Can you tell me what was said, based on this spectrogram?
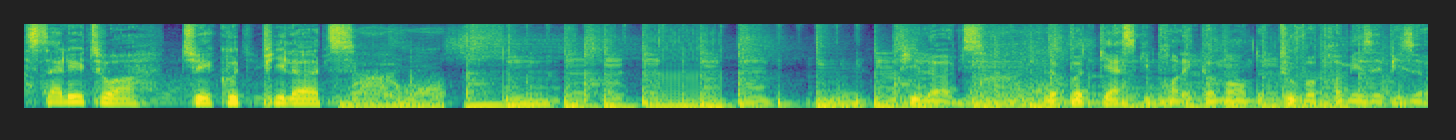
Salut toi, tu écoutes Pilote. Pilote, le podcast qui prend les commandes de tous vos premiers épisodes.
